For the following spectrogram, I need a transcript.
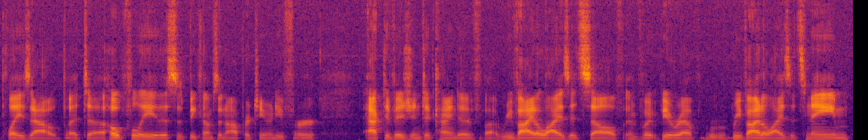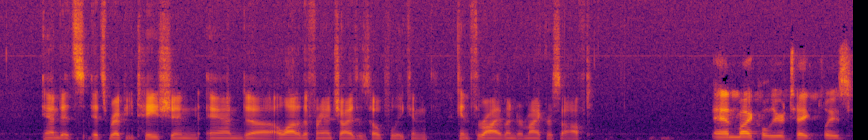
plays out. But uh, hopefully this is, becomes an opportunity for Activision to kind of uh, revitalize itself and re- revitalize its name and its its reputation, and uh, a lot of the franchises hopefully can can thrive under Microsoft. And Michael, your take, please.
